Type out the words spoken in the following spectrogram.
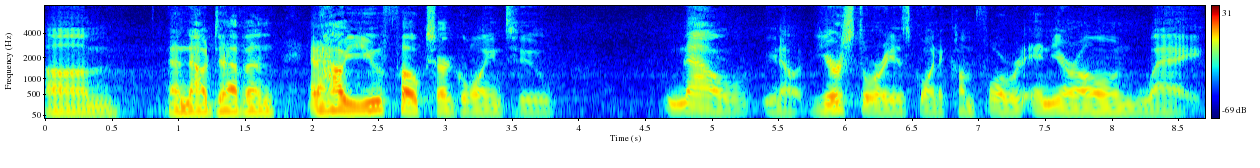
um, and now Devin, and how you folks are going to now. You know, your story is going to come forward in your own way.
